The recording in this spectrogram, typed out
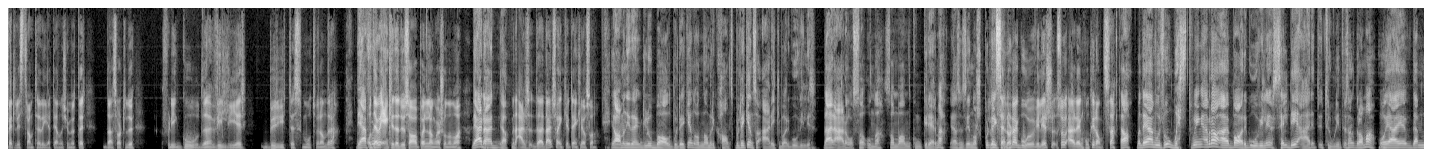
veldig stramt redigert i 21 minutter. Der svarte du fordi gode viljer brytes mot hverandre. Det er, for, Og det er jo egentlig det du sa på en lang versjon av noe. det er der, ja. Men er det, det er, så enkelt egentlig også. Ja, men i den globale politikken og den amerikanske politikken så er det ikke bare gode viljer. Der er det også onde som man konkurrerer med. Jeg synes i norsk politikk Men selv når det er gode viljer, så, så er det en konkurranse. Ja, men det er hvorfor West Wing er bra, er bare gode viljer. Selv det er et utrolig interessant drama, og jeg, det er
